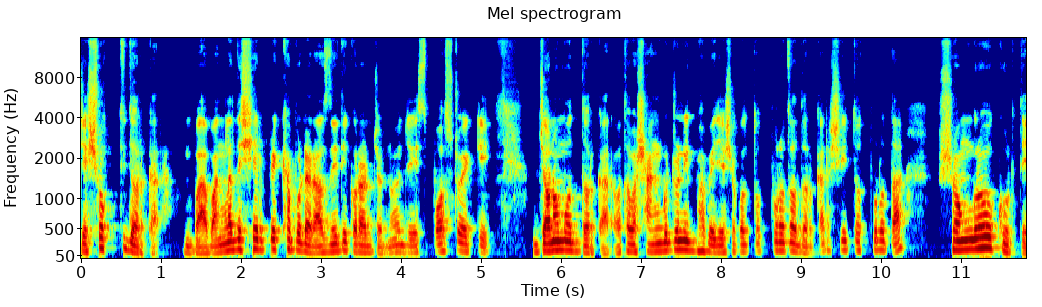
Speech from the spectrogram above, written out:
যে শক্তি দরকার বা বাংলাদেশের প্রেক্ষাপটে রাজনীতি করার জন্য যে স্পষ্ট একটি জনমত দরকার অথবা সাংগঠনিকভাবে যে সকল তৎপরতা দরকার, সেই তৎপরতা সংগ্রহ করতে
